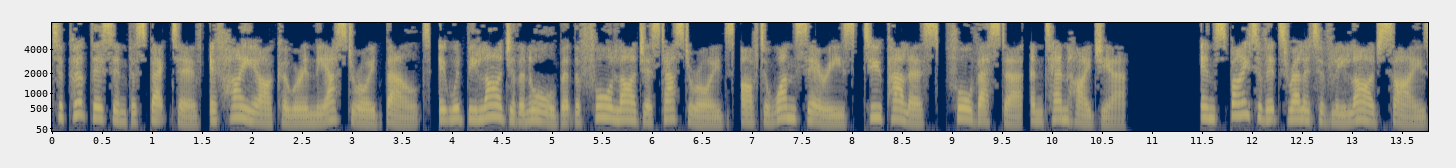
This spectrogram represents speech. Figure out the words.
To put this in perspective, if Hi'iaka were in the asteroid belt, it would be larger than all but the four largest asteroids, after 1 Ceres, 2 Pallas, 4 Vesta, and 10 Hygiea. In spite of its relatively large size,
